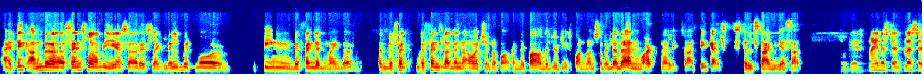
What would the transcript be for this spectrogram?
ஐ திங்க் அந்த சென்ஸ்ல வந்து இஎஸ்ஆர் இஸ் லைக் லில் bit more டீம் டிஃபெண்டட் மைண்டர் டிஃபென்ஸ்ல இருந்து நான் வச்சுட்டு இருப்பான் கண்டிப்பா வந்து டியூட்டிஸ் பண்ணணும்னு சொல்லிட்டு then marginally so I think I still start ESR Okay, I understand. Plus, uh,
